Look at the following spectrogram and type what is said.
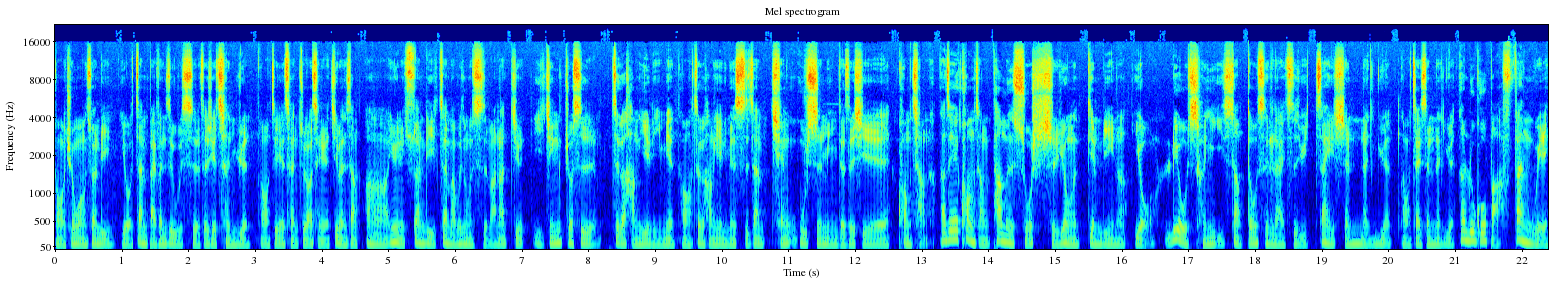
哦，全网算力有占百分之五十的这些成员哦，这些成主要成员基本上啊，因为你算力占百分之五十嘛，那就已经就是。这个行业里面哦，这个行业里面是占前五十名的这些矿场了。那这些矿场他们所使用的电力呢，有六成以上都是来自于再生能源哦，再生能源。那如果把范围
